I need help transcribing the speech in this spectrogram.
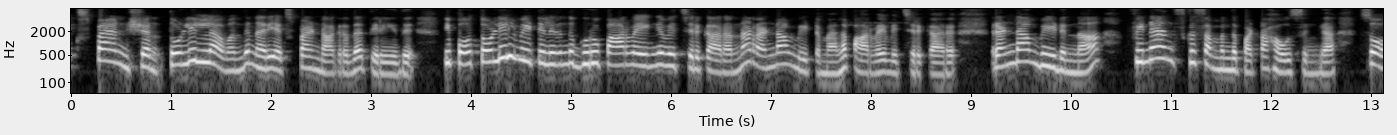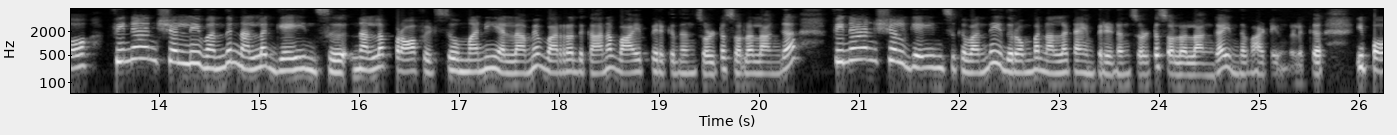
எக்ஸ்பேன்ஷன் தொழில்ல வந்து நிறைய எக்ஸ்பேண்ட் ஆகுறதா தெரியுது. இப்போ தொழில் வீட்டிலிருந்து குரு பார்வை எங்க வச்சிருக்காருன்னா ரெண்டாம் வீட்டு மேல பார்வை வச்சிருக்காரு. ரெண்டாம் வீடுன்னா ஃபினான்ஸ்க்கு சம்பந்தப்பட்ட ஹவுஸுங்க ஸோ ஃபினான்ஷியல்லி வந்து நல்ல கெயின்ஸு நல்ல ப்ராஃபிட்ஸு மணி எல்லாமே வர்றதுக்கான வாய்ப்பு இருக்குதுன்னு சொல்லிட்டு சொல்லலாங்க. ஃபினான்ஷியல் கெயின்ஸுக்கு வந்து இது ரொம்ப நல்ல டைம் பீரியட்னு சொல்லிட்டு சொல்லலாங்க இந்த வாட்டி உங்களுக்கு. இப்போ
